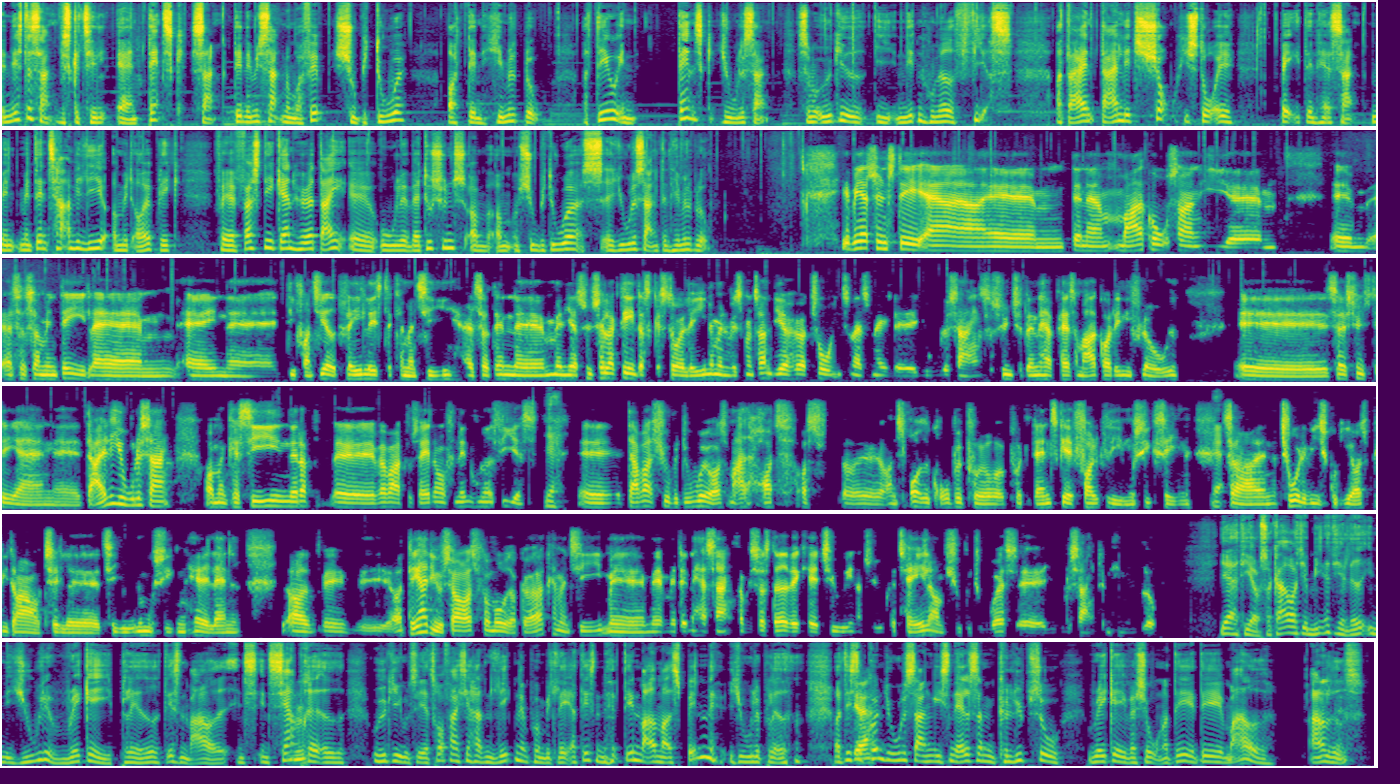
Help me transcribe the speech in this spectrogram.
den næste sang, vi skal til, er en dansk sang. Det er nemlig sang nummer 5, Shubidua og Den Himmelblå. Og det er jo en dansk julesang, som er udgivet i 1980. Og der er en, der er en lidt sjov historie bag den her sang, men, men den tager vi lige om et øjeblik. For jeg vil først lige gerne høre dig, øh, Ole, hvad du synes om, om, om Shubiduas øh, julesang, Den Himmelblå. Jamen, jeg synes, det er, øh, den er meget god sådan i, øh, øh, altså som en del af, øhm, af en øh, differentieret playliste, kan man sige. Altså den, øh, men jeg synes heller ikke, det er en, der skal stå alene, men hvis man sådan lige har hørt to internationale øh, julesange, så synes jeg, at den her passer meget godt ind i flowet. Øh, så jeg synes, det er en øh, dejlig julesang, og man kan sige netop, øh, hvad var det, du sagde, det var fra 1980. Ja. Øh, der var Shubidua jo også meget hot og, øh, og en sprød gruppe på, på den danske folkelige musikscene. Ja. Så øh, naturligvis skulle de også bidrage til, øh, til julemusikken her i landet. Og, øh, og det har de jo så også formået at gøre, kan man sige, med, med, med den her sang, når vi så stadigvæk her i 2021 kan tale om Shubiduas øh, julesang, Den Himmelblå. Ja, de har jo sågar også, jeg mener, de har lavet en jule-reggae-plade. Det er sådan meget en, en særpræget mm. udgivelse. Jeg tror faktisk, jeg har den liggende på mit lager. Det er, sådan, det er en meget, meget spændende juleplade. Og det er så ja. kun julesange i sådan alle sådan calypso-reggae-versioner. Det, det er meget anderledes.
